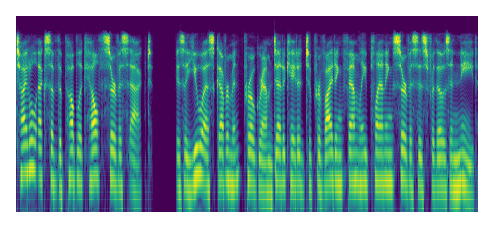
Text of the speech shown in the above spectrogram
Title X of the Public Health Service Act is a U.S. government program dedicated to providing family planning services for those in need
